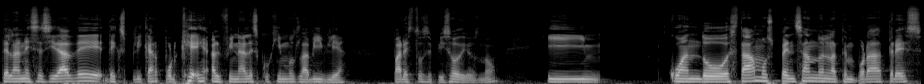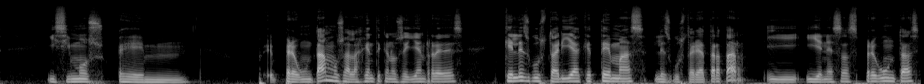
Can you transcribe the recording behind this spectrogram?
de la necesidad de, de explicar por qué al final escogimos la Biblia para estos episodios, ¿no? Y cuando estábamos pensando en la temporada 3, hicimos, em, pre- preguntamos a la gente que nos seguía en redes qué les gustaría, qué temas les gustaría tratar. Y, y en esas preguntas,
